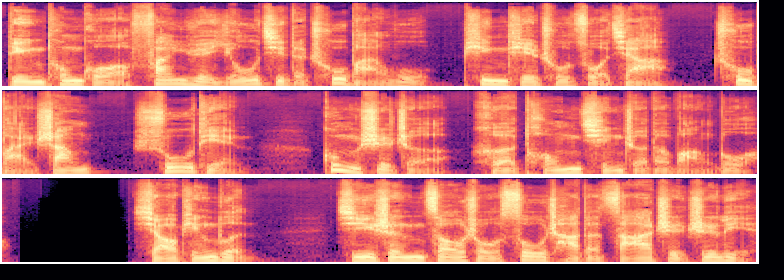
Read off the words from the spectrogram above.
并通过翻阅邮寄的出版物拼贴出作家、出版商、书店、共事者和同情者的网络。小评论：跻身遭受搜查的杂志之列。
